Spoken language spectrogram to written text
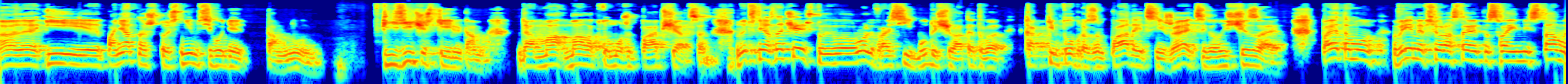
Э, и понятно, что с ним сегодня там, ну, физически или там, да, мало, мало кто может пообщаться. Но это не означает, что его роль в России будущего от этого каким-то образом падает, снижается или он исчезает. Поэтому время все расставит по своим местам.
